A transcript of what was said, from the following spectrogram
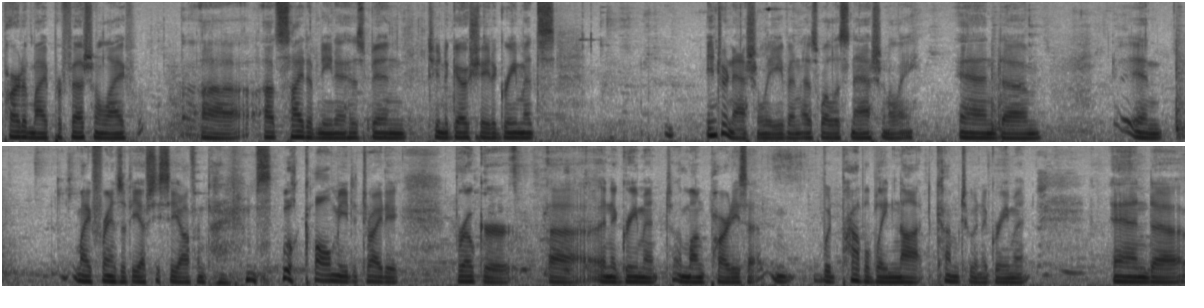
part of my professional life uh, outside of NENA has been to negotiate agreements internationally, even as well as nationally. and um, and my friends at the FCC oftentimes will call me to try to broker uh, an agreement among parties that would probably not come to an agreement, and uh,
